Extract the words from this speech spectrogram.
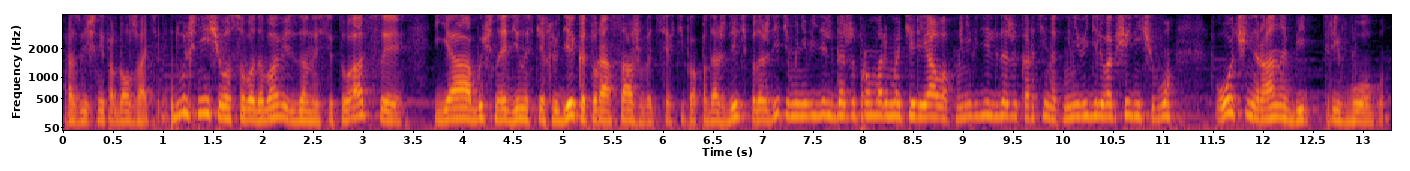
различные продолжатели. Тут больше нечего особо добавить в данной ситуации. Я обычно один из тех людей, которые осаживают всех, типа, подождите, подождите, мы не видели даже промо-материалов, мы не видели даже картинок, мы не видели вообще ничего. Очень рано бить тревогу.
